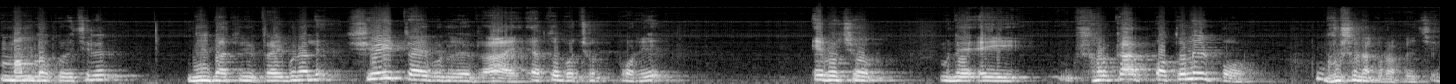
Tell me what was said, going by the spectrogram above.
মামলা করেছিলেন নির্বাচনী ট্রাইব্যুনালে। সেই ট্রাইব্যুনালের রায় এত বছর পরে, এবছর মানে এই সরকার পতনের পর ঘোষণা করা হয়েছে।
